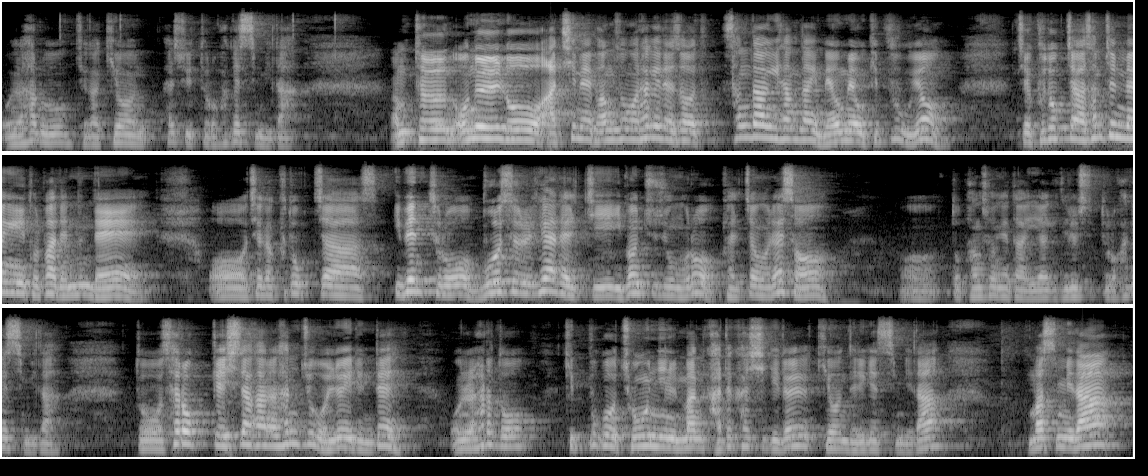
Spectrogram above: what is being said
오늘 하루 제가 기원할 수 있도록 하겠습니다. 아무튼 오늘도 아침에 방송을 하게 돼서 상당히 상당히 매우 매우 기쁘고요. 제 구독자가 3,000명이 돌파됐는데 어, 제가 구독자 이벤트로 무엇을 해야 될지 이번 주 중으로 결정을 해서 어, 또 방송에다 이야기 드릴 수 있도록 하겠습니다. 또 새롭게 시작하는 한 주 월요일인데 오늘 하루도 기쁘고 좋은 일만 가득하시기를 기원 드리겠습니다. 고맙습니다.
